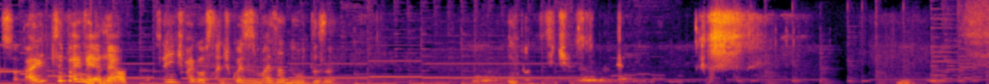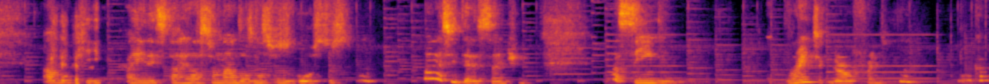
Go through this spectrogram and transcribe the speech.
Isso. Aí você vai ver, né? A gente vai gostar de coisas mais adultas, né? Em todos os sentidos. Algo que ainda está relacionado aos nossos gostos. Parece interessante. Assim, Rent a Girlfriend. Hum, nunca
